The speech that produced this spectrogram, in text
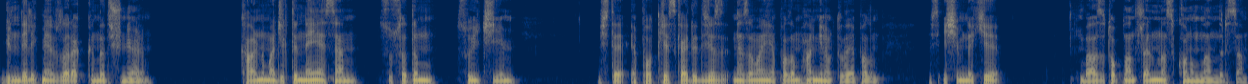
gündelik mevzular hakkında düşünüyorum. karnım acıktı ne yesem, susadım, su içeyim. İşte e, podcast kaydedeceğiz ne zaman yapalım, hangi noktada yapalım. İşte işimdeki bazı toplantılarımı nasıl konumlandırsam.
